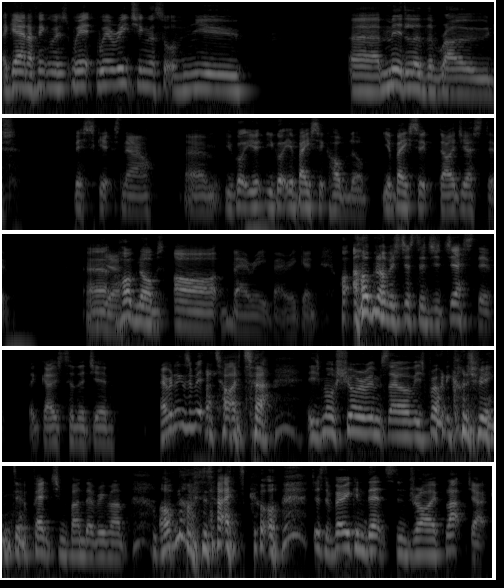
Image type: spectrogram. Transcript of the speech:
Again, I think we're we're, we're reaching the sort of new uh, middle of the road biscuits now. Um, you've got your you got your basic hobnob, your basic digestive. Uh, Yeah. Hobnobs are very very good. Hobnob is just a digestive that goes to the gym. Everything's a bit tighter. He's more sure of himself. He's probably contributing to a pension fund every month. Hobnob is at its core just a very condensed and dry flapjack.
